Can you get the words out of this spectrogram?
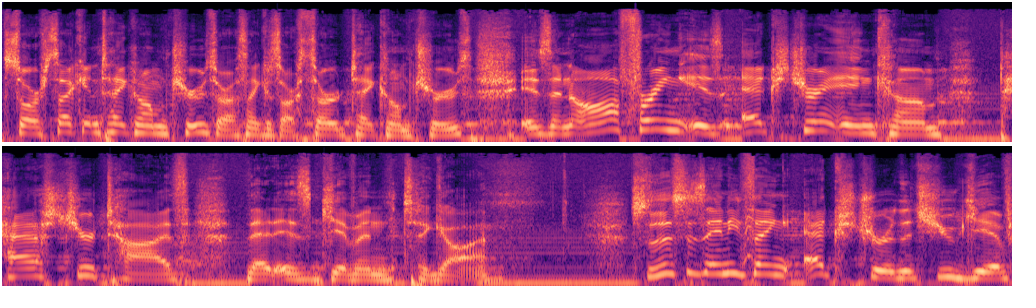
So, our second take home truth, or I think it's our third take home truth, is an offering is extra income past your tithe that is given to God. So, this is anything extra that you give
